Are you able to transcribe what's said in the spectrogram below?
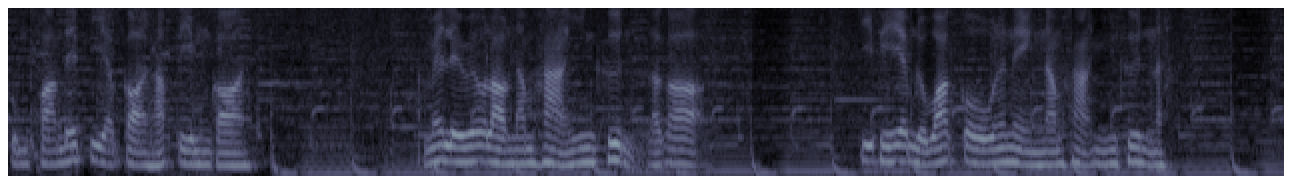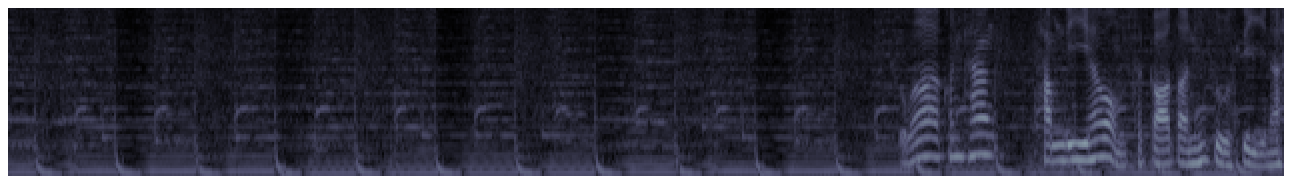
กลุ่มความได้เปรียบก่อนครับ ตีมังกรทำให้เลเวลเรานำห่างยิ่งขึ้น แล้วก็ GPM หรือว่า Go นั่นเองนำห่างยิ่งขึ้นนะถือว่าค่อนข้างทำดีครับผม สกอร์ตอนนี้สูสีนะ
